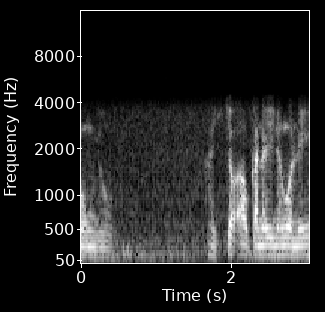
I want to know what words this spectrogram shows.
งงๆอยู่ เจ้าเอากันเองในงวดนี้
